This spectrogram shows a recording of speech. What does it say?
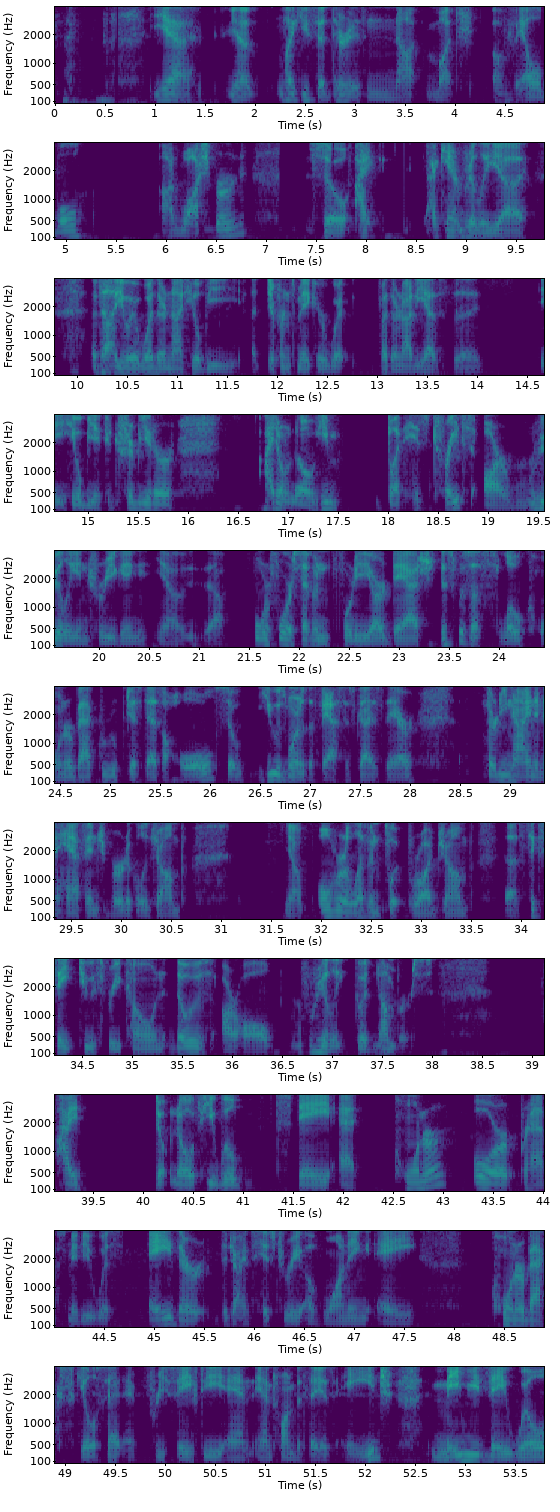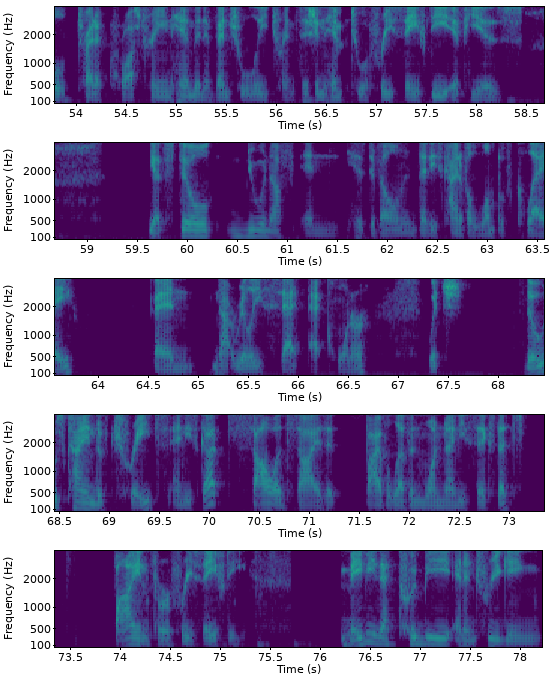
Yeah, yeah. Like you said, there is not much available on Washburn. So I I can't really uh, evaluate whether or not he'll be a difference maker, whether or not he has the he'll be a contributor. I don't know. He but his traits are really intriguing. You know, uh, four four seven 40 yard dash. This was a slow cornerback group just as a whole, so he was one of the fastest guys there. 39 and a half inch vertical jump. You know, over 11 foot broad jump, uh, 6823 cone. Those are all really good numbers. I don't know if he will stay at corner or perhaps maybe with a their the Giants' history of wanting a cornerback skill set at free safety and Antoine Bethea's age, maybe they will try to cross train him and eventually transition him to a free safety if he is yet still new enough in his development that he's kind of a lump of clay and not really set at corner, which those kind of traits, and he's got solid size at 5'11, 196. That's fine for a free safety. Maybe that could be an intriguing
